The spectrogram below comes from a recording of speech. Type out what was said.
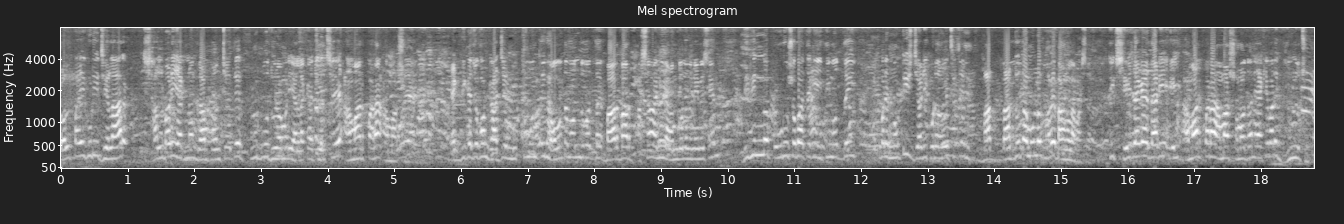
জলপাইগুড়ি জেলার শালবাড়ি এক নং গ্রাম পঞ্চায়েতের পূর্ব দুরামারি এলাকায় চলছে আমার পাড়া আমার সমাজ একদিকে যখন রাজ্যের মুখ্যমন্ত্রী মমতা বন্দ্যোপাধ্যায় বারবার ভাষা নিয়ে আন্দোলনে নেমেছেন, বিভিন্ন পৌরসভা থেকে ইতিমধ্যেই একবারে নোটিশ জারি করা হয়েছে যে বাধ্যতামূলকভাবে বাংলা ভাষা। ঠিক সেই জায়গায় দাঁড়িয়ে এই আমার পাড়া আমার সমাধানে একেবারে ভিন্ন ছবি।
